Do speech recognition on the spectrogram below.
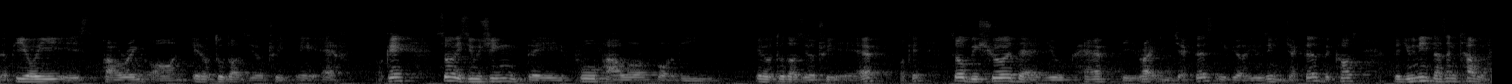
the PoE is powering on 802.03 AF okay? So it's using the full power for the 802.03 AF okay? So be sure that you have the right injectors if you are using injector because the unit doesn't come with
